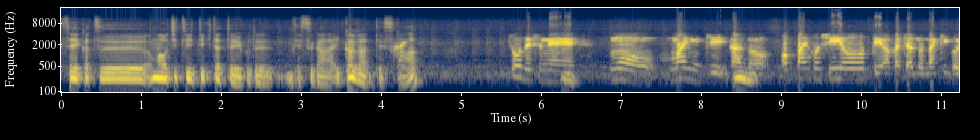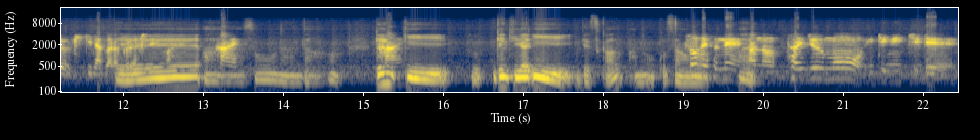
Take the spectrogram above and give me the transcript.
生活、まあ、落ち着いてきたということですがいかがですか、はそうですね。もう毎日あの、うん。おっぱい欲しいよっていう赤ちゃんの泣き声を聞きながらえ暮らしています。ー、あー、はい。そうなんだ。うん元気元気がいいですか？あのお子さんは。そうですね、はい。あの体重も1日で、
